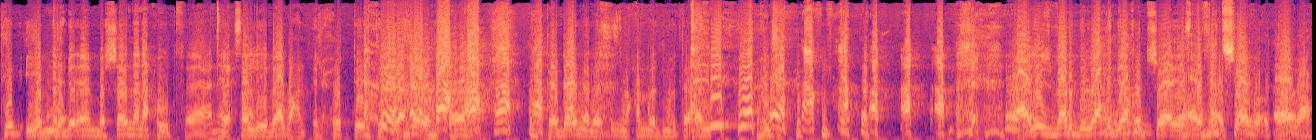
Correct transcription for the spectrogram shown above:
تبقى يبدا نبقى- بشرنا أنا حوت فيعني هيحصل لي إيه بقى؟ طبعا الحوت أنت دايما يا أستاذ محمد متألق. معلش برضه الواحد ياخد شوية يستفيد شوية. طبعا آه،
